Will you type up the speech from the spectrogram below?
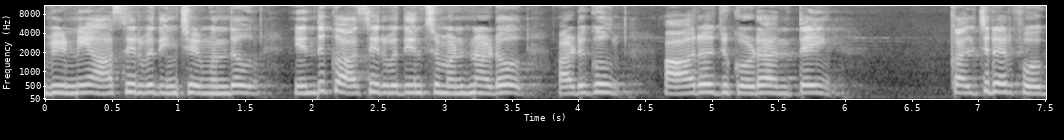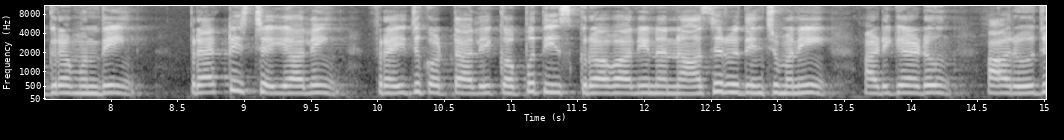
వీణ్ణి ఆశీర్వదించే ముందు ఎందుకు ఆశీర్వదించమంటున్నాడో అడుగు. ఆ రోజు కూడా అంతే. కల్చరల్ ప్రోగ్రామ్ ఉంది. ప్రాక్టీస్ చేయాలి ప్రైజ్ కొట్టాలి కప్పు తీసుకురావాలి నన్ను ఆశీర్వదించమని అడిగాడు. ఆ రోజు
